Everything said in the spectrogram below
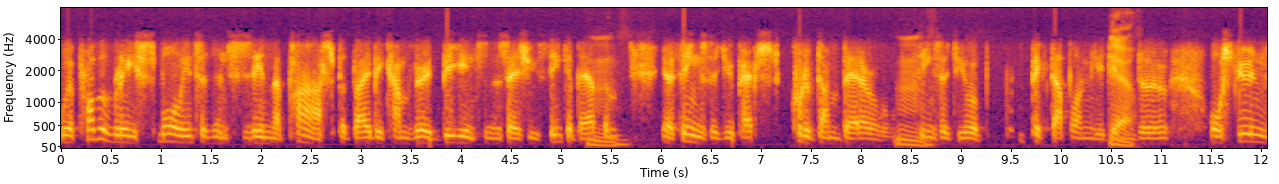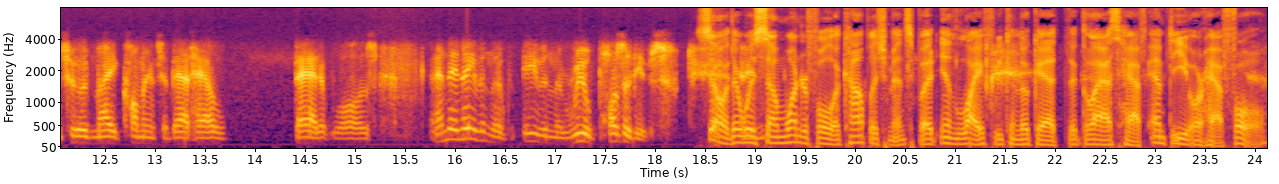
were probably small incidences in the past, but they become very big incidents as you think about them. Hmm. You know, things that you perhaps could have done better, or hmm. things that you were picked up on you didn't Yeah. do, or students who had made comments about how bad it was. And then even the even the real positives So there was some wonderful accomplishments, but in life we can look at the glass half empty or half full.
